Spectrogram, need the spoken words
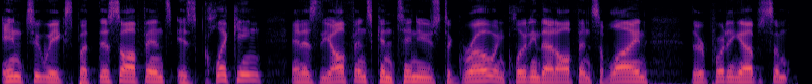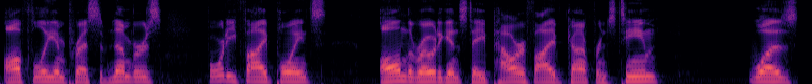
in two weeks. But this offense is clicking. And as the offense continues to grow, including that offensive line, They're putting up some awfully impressive numbers 45 points on the road against a Power Five conference team was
